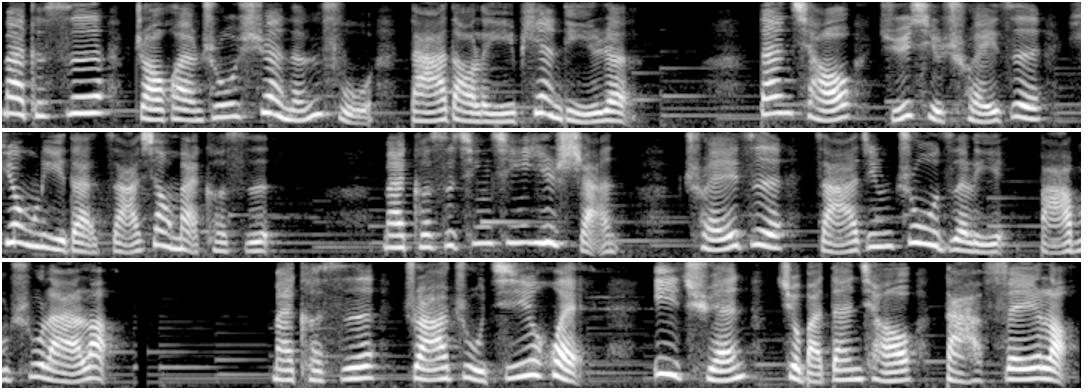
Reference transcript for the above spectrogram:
麦克斯召唤出炫能斧，打倒了一片敌人。丹乔举起锤子，用力地砸向麦克斯。麦克斯轻轻一闪，锤子砸进柱子里，拔不出来了。麦克斯抓住机会，一拳就把丹乔打飞了。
